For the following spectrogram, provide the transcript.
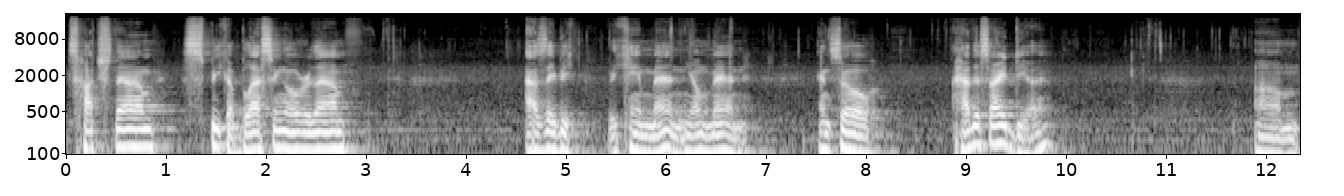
touch them, speak a blessing over them as they be, became men, young men. And so I had this idea. Um,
